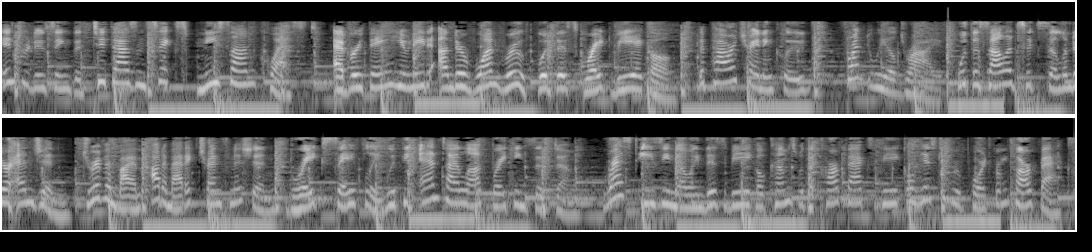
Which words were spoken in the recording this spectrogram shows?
Introducing the 2006 Nissan Quest. Everything you need under one roof with this great vehicle. The powertrain includes front wheel drive with a solid six cylinder engine driven by an automatic transmission. Brake safely with the anti-lock braking system. Rest easy knowing this vehicle comes with a Carfax Vehicle History Report from Carfax,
